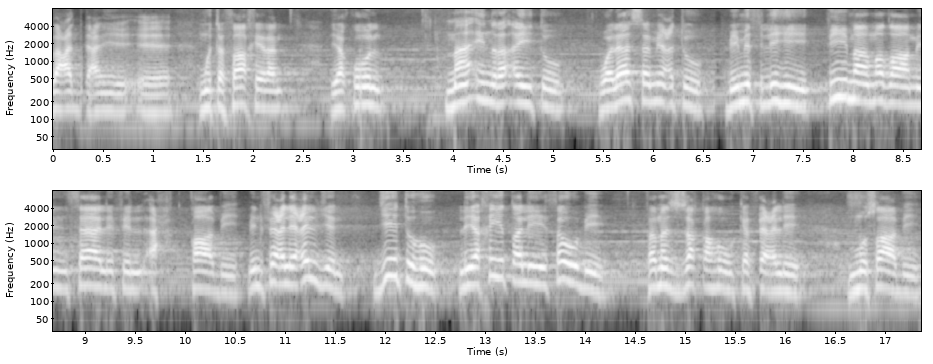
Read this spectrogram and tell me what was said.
بعد يعني آه، متفاخرا يقول ما إن رأيت ولا سمعت بمثله فيما مضى من سالف الأحقاب من فعل علج جئته ليخيط لي ثوبي فمزقه كفعل مصابي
